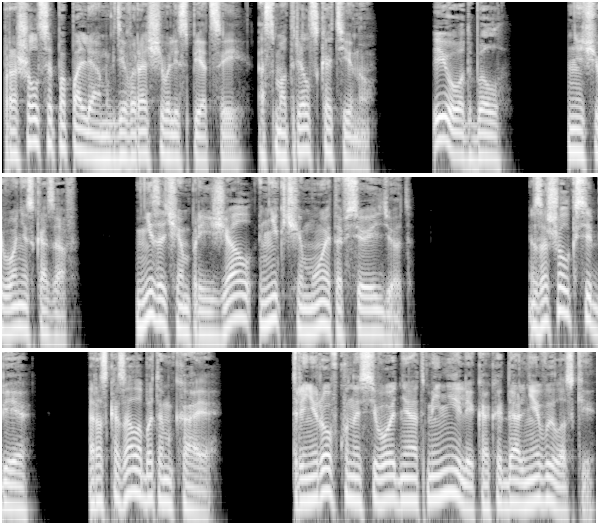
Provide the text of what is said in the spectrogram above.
Прошелся по полям, где выращивали специи, осмотрел скотину. И отбыл, ничего не сказав. Ни зачем приезжал, ни к чему это все идет. Зашел к себе, рассказал об этом Кае. Тренировку на сегодня отменили, как и дальние вылазки.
